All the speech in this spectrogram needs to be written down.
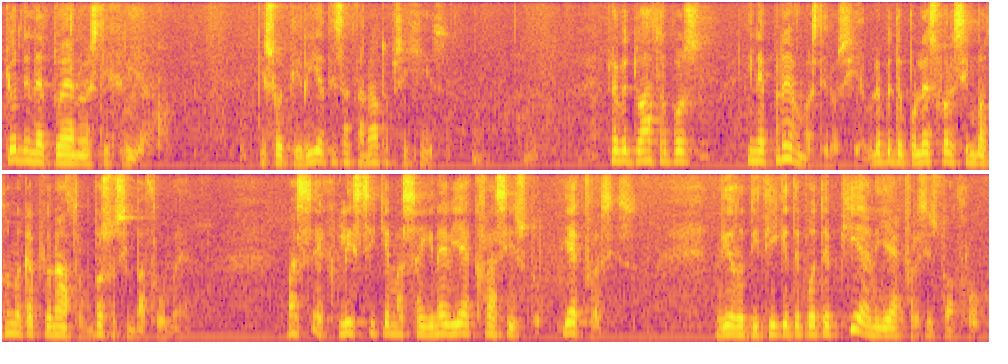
Ποιο είναι το εν ου εστι χρία. Η σωτηρία της αθανάτου ψυχής. Βλέπετε ο άνθρωπος είναι πνεύμα στη Ρωσία. Βλέπετε πολλές φορές συμπαθούμε κάποιον άνθρωπο. Πώς το συμπαθούμε; μας εκπλήσει και μας αγινεύει η έκφρασή του, η έκφραση. Διερωτηθήκετε ποτέ ποια είναι η έκφρασης του ανθρώπου;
